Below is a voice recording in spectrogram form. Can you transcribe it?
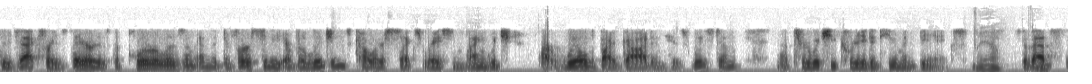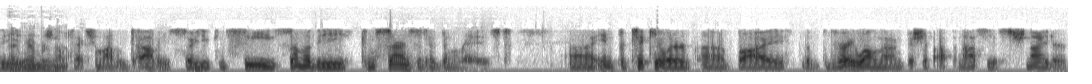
the exact phrase there is the pluralism and the diversity of religions, color, sex, race, and language are willed by God in His wisdom, uh, through which He created human beings. Yeah. So that's the original that. text from Abu Dhabi. So you can see some of the concerns that have been raised, uh, in particular uh, by the very well-known Bishop Athanasius Schneider,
